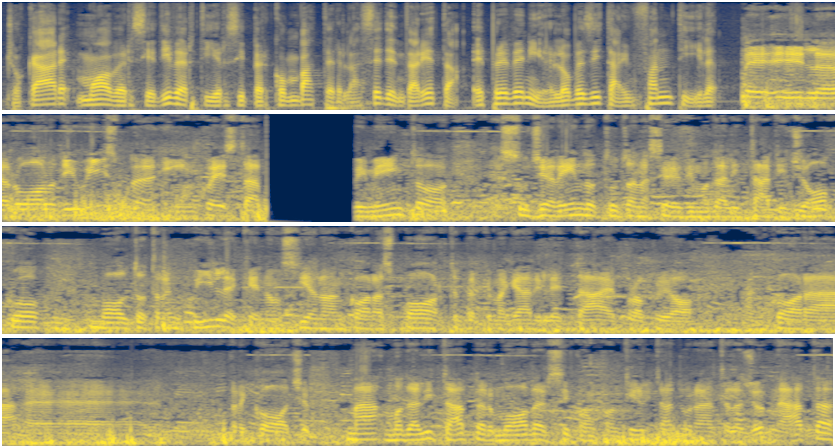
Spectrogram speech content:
giocare, muoversi e divertirsi per combattere la sedentarietà e prevenire l'obesità infantile. Il ruolo di WISP in questa suggerendo tutta una serie di modalità di gioco molto tranquille che non siano ancora sport perché magari l'età è proprio ancora eh, precoce, ma modalità per muoversi con continuità durante la giornata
